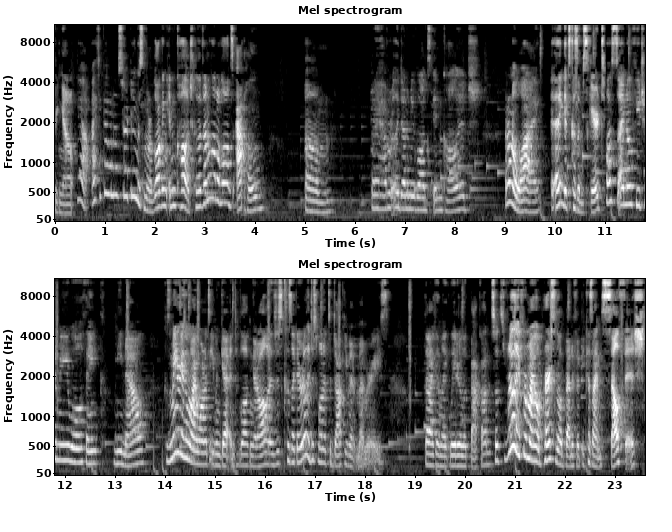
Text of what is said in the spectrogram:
freaking out. Yeah, I think I want to start doing this more, vlogging in college, because I've done a lot of vlogs at home. Um, but I haven't really done any vlogs in college. I don't know why. I think it's because I'm scared. Plus, I know future me will thank me now. Because the main reason why I wanted to even get into vlogging at all is just because like I really just wanted to document memories that I can like later look back on. So it's really for my own personal benefit because I'm selfish.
